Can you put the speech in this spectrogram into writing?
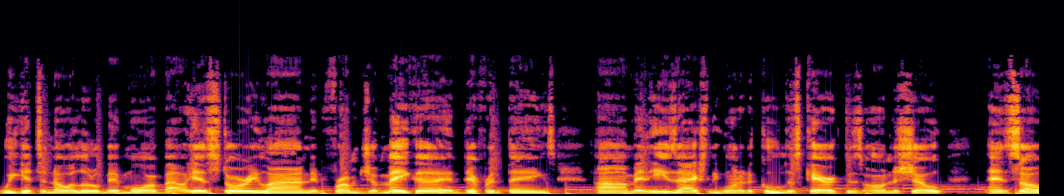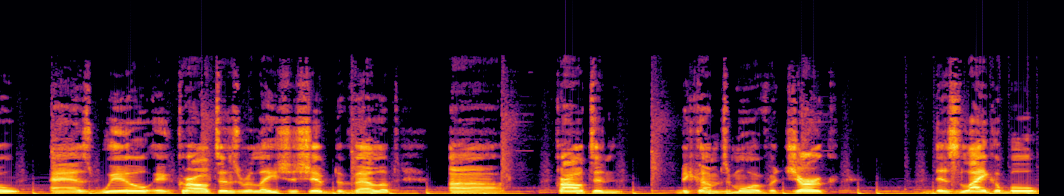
We get to know a little bit more about his storyline and from Jamaica and different things. Um, and he's actually one of the coolest characters on the show. And so, as Will and Carlton's relationship develops, uh, Carlton becomes more of a jerk, dislikable,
